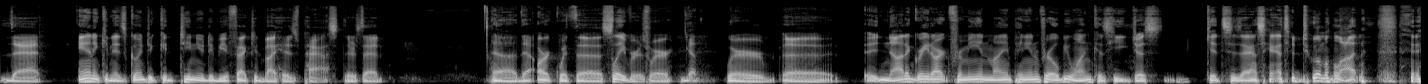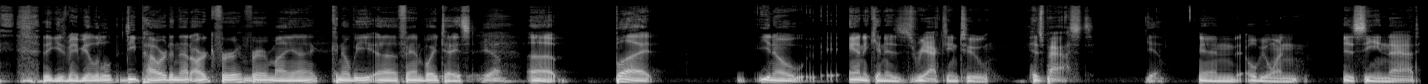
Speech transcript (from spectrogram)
that Anakin is going to continue to be affected by his past. There's that uh, that arc with the slavers where Yep. where uh, not a great arc for me in my opinion for Obi Wan because he just gets his ass handed to him a lot. I think he's maybe a little depowered in that arc for for my uh, Kenobi uh, fanboy taste. Yeah. Uh, but you know, Anakin is reacting to his past Yeah. and Obi Wan is seeing that,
